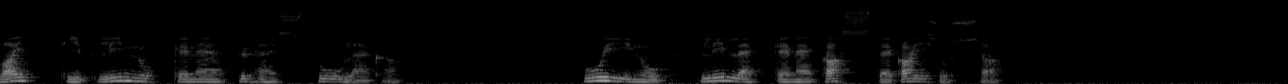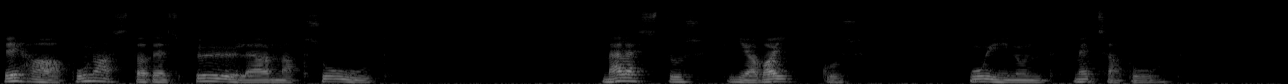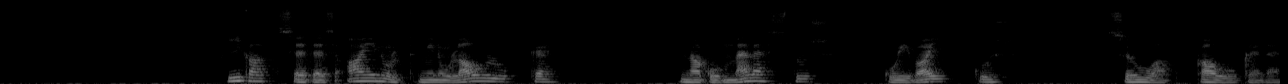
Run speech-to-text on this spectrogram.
vaikib linnukene ühes tuulega. uinub lillekene kaste kaisussa. eha punastades ööle annab suud. mälestus ja vaikus, uinunud metsapuud. Igatsedes ainult minu lauluke, nagu mälestus, kui vaikus sõuab kaugele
